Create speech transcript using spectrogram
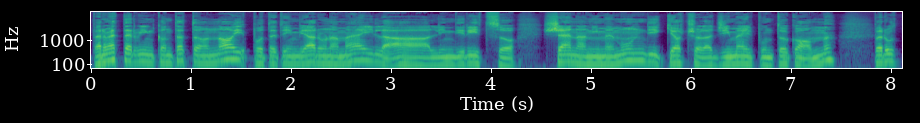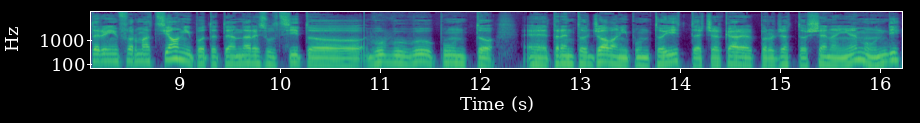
Per mettervi in contatto con noi potete inviare una mail all'indirizzo scenanimemundi.gmail.com Per ulteriori informazioni potete andare sul sito www.trentogiovani.it e cercare il progetto Scena Anime Mundi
